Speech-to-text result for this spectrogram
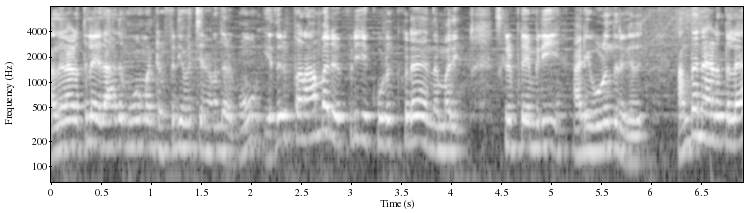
அந்த நேரத்தில் ஏதாவது மூமெண்ட் ரெஃப்ரி வச்சு நடந்திருக்கும். எதிர்பாராமல் ரெஃப்ரியை கொடுக்குற இந்த மாதிரி ஸ்கிரிப்டே மாரி அடி விழுந்துருக்குது அந்த நேரத்தில்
